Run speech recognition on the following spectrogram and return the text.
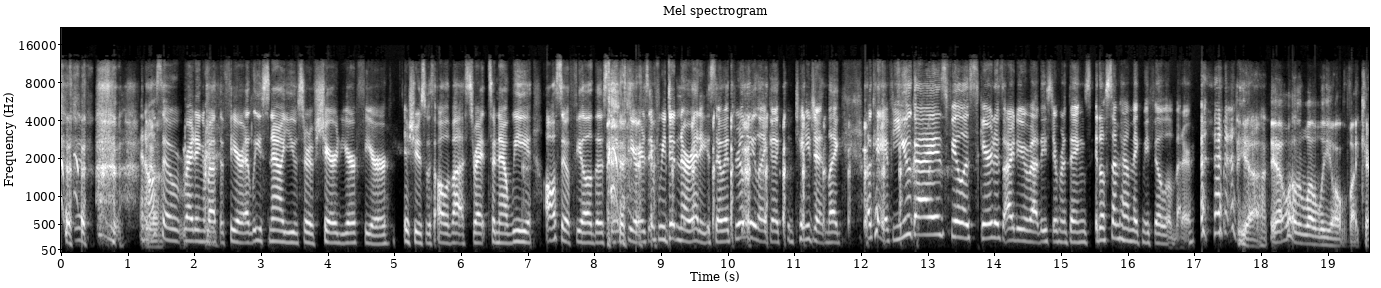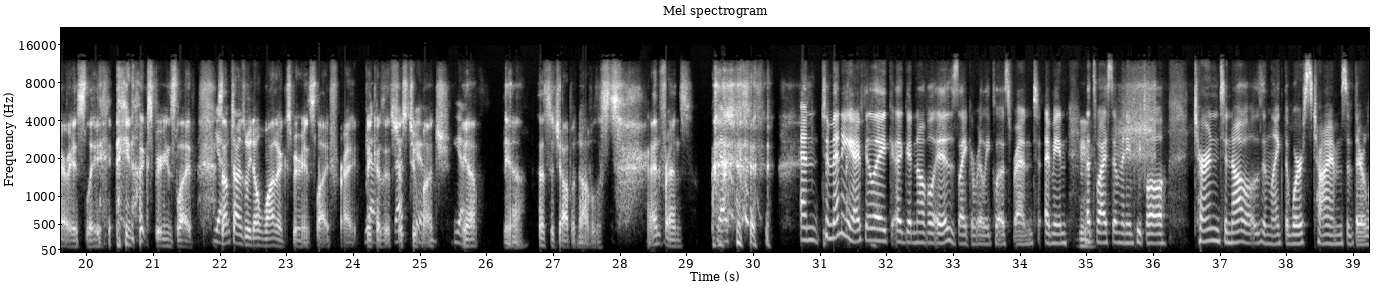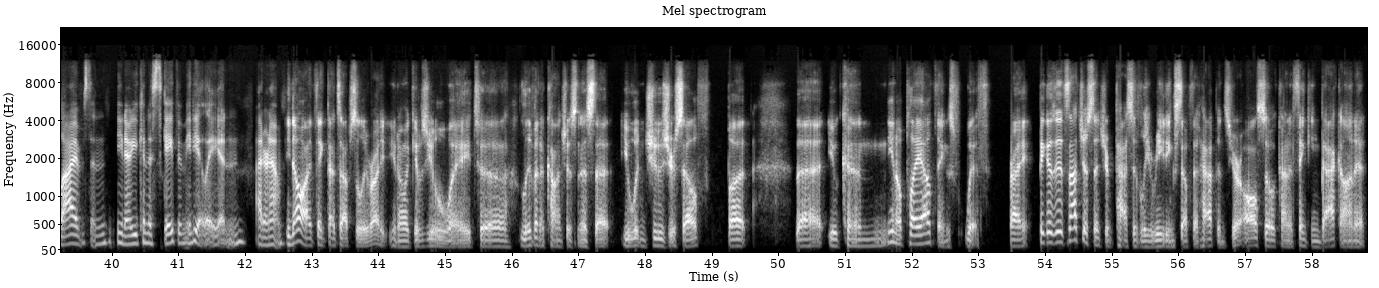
yeah. And yeah. also writing about the fear, at least now you've sort of shared your fear issues with all of us, right? So now we also feel those same fears if we didn't already. So it's really like a contagion. Like, okay, if you guys feel as scared as I do about these different things, it'll somehow make me feel a little better. yeah. Yeah. Well, well, we all vicariously, you know, experience life. Sometimes we don't want to experience life, right? Because it's just too true. much. Yeah. Yeah. That's the job of novelists and friends. Yes. and to many, I feel like a good novel is like a really close friend. I mean, mm. that's why so many people turn to novels in like the worst times of their lives. And, you know, you can escape immediately. And I don't know. You know, I think that's absolutely right. You know, it gives you a way to live in a consciousness that you wouldn't choose yourself, but that you can, you know, play out things with right? Because it's not just that you're passively reading stuff that happens, you're also kind of thinking back on it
